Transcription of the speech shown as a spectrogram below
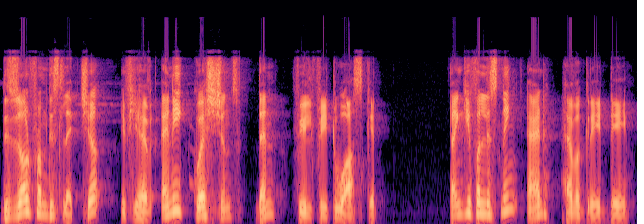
This is all from this lecture. If you have any questions, then feel free to ask it. Thank you for listening and have a great day.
